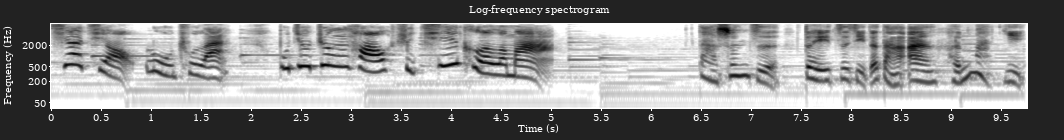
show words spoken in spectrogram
恰巧露出来，不就正好是七颗了吗？大孙子对自己的答案很满意，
